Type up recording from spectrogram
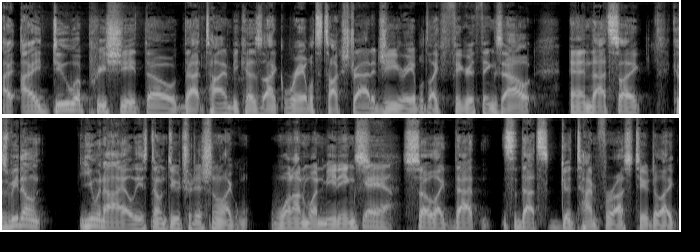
I I do appreciate though that time because like we're able to talk strategy, you're able to like figure things out, and that's like because we don't, you and I at least don't do traditional like one on one meetings. Yeah, yeah. So like that, so that's good time for us too to like.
